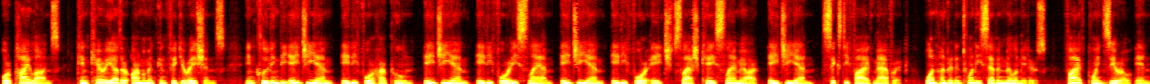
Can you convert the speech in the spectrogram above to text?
or pylons, can carry other armament configurations, including the AGM-84 Harpoon, AGM-84E Slam, AGM-84H-K SLAM-ER, AGM-65 Maverick, 127mm, 5.0 in,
